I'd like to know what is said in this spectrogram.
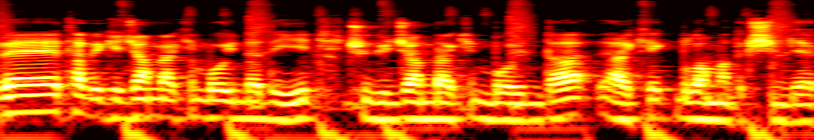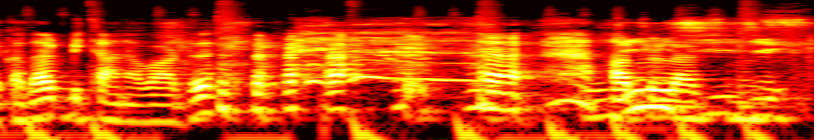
Ve tabii ki Canberk'in boyunda değil. Çünkü Canberk'in boyunda erkek bulamadık şimdiye kadar. Bir tane vardı. Hatırlarsınız.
